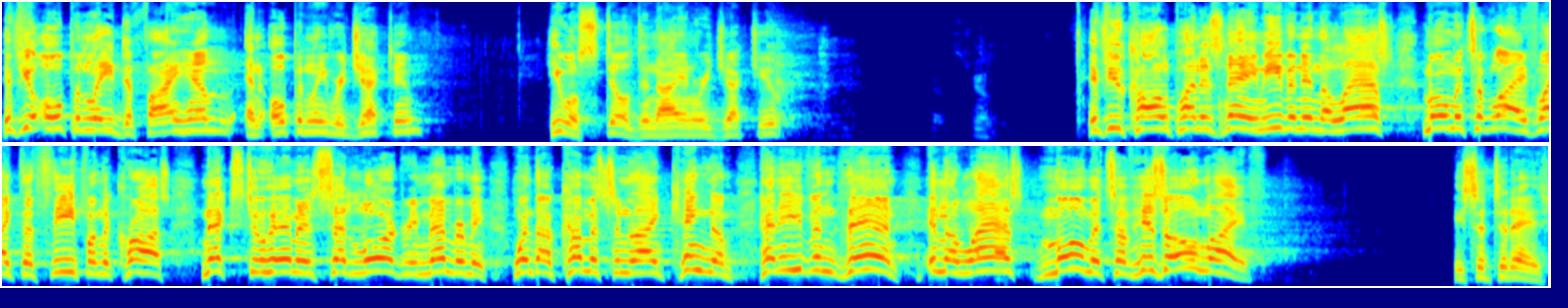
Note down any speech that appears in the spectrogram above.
If you openly defy him and openly reject him, he will still deny and reject you. If you call upon his name, even in the last moments of life, like the thief on the cross next to him, and said, Lord, remember me when thou comest into thy kingdom. And even then, in the last moments of his own life, he said, Today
